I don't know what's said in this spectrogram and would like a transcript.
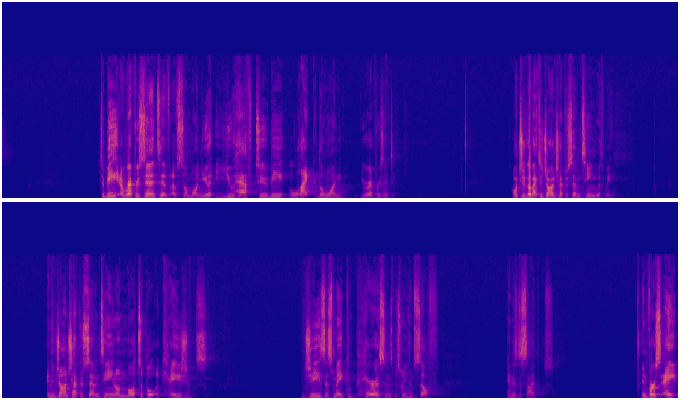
To be a representative of someone, you, you have to be like the one you're representing. I want you to go back to John chapter 17 with me. And in John chapter 17, on multiple occasions, Jesus made comparisons between himself and his disciples. In verse 8,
